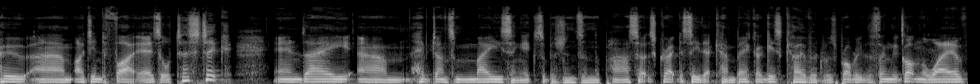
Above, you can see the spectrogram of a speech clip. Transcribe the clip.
who um, identify as autistic, and they um, have done some amazing exhibitions in the past. So it's great to see that come back. I guess COVID was probably the thing that got in the way of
